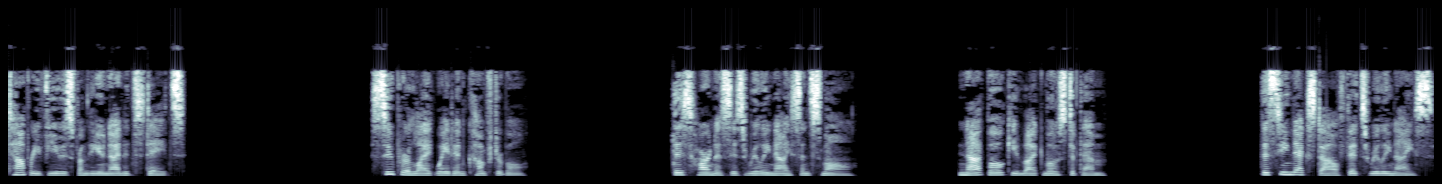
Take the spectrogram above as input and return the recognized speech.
Top reviews from the United States. Super lightweight and comfortable. This harness is really nice and small. Not bulky like most of them. The C-neck style fits really nice.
